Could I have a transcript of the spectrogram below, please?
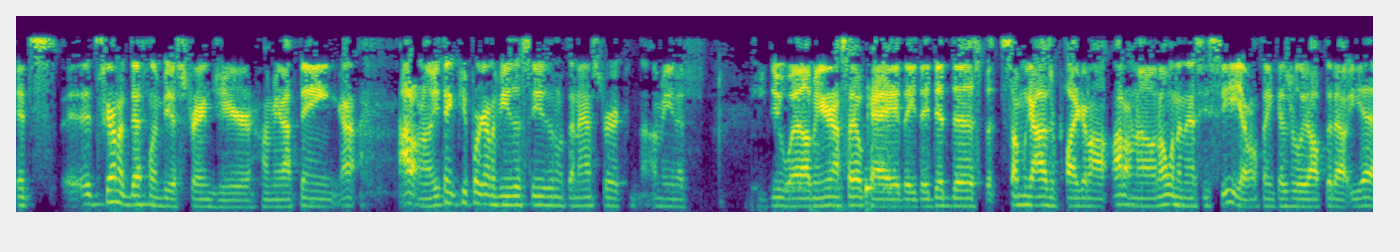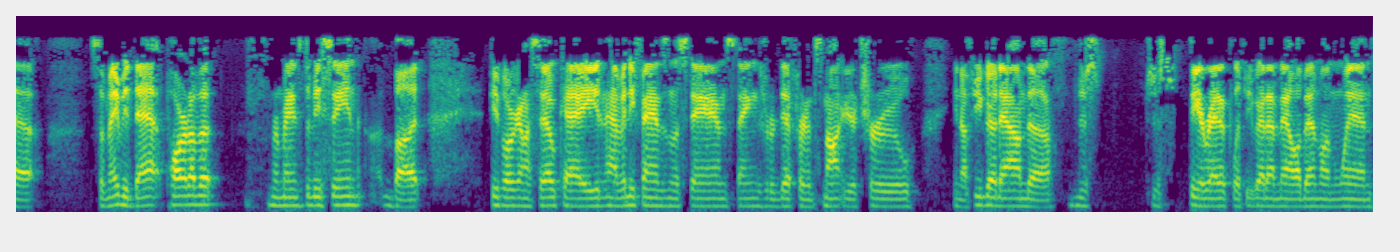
it's it's to definitely be a strange year. I mean, I think I, I don't know. You think people are to view this season with an asterisk? I mean, if if you do well, I mean, you're gonna say, okay, they they did this, but some guys are probably gonna. I don't know. No one in the SEC, I don't think, has really opted out yet. So maybe that part of it remains to be seen. But people are gonna say, okay, you didn't have any fans in the stands. Things were different. It's not your true. You know, if you go down to just just theoretically, if you go down to Alabama and win,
